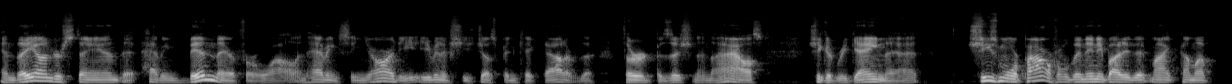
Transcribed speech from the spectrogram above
And they understand that having been there for a while and having seniority, even if she's just been kicked out of the third position in the House, she could regain that. She's more powerful than anybody that might come up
